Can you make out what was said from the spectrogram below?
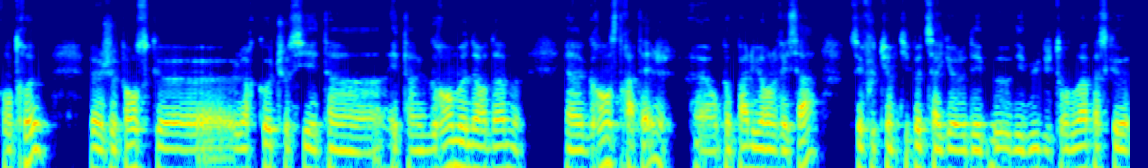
entre eux. Euh, je pense que leur coach aussi est un, est un grand meneur d'hommes et un grand stratège. Euh, on peut pas lui enlever ça. C'est foutu un petit peu de sa gueule au début du tournoi parce que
